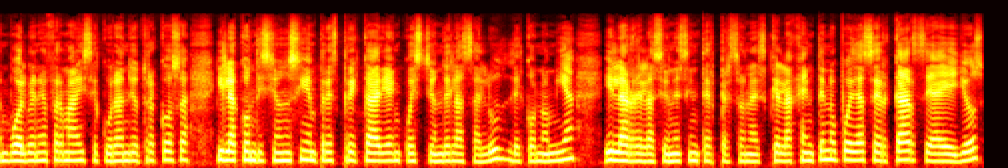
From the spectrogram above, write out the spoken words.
vuelven a enfermar y se curan de otra cosa y la condición siempre es precaria en cuestión de la salud, la economía y las relaciones interpersonales, que la gente no puede acercarse a ellos,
